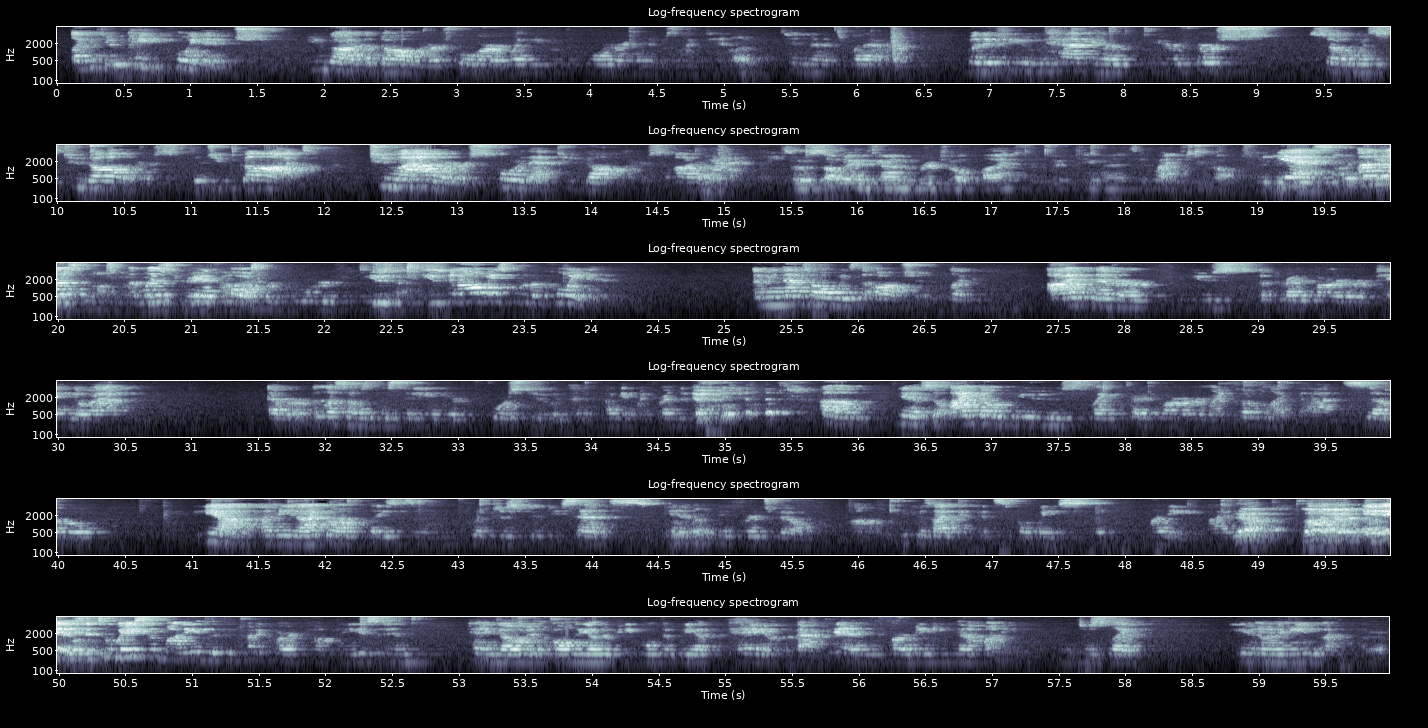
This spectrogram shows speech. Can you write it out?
like if you paid pointage, you got a dollar for whether you put the quarter in, and it was like ten, Right. ten minutes, whatever. But if you had your, your first, so it was two dollars, but you got two hours for that two dollars automatically. So if somebody's going to Bridgeville Pines for fifteen minutes, it Right. pays two dollars. Yes, unless- unless you pay a cost. Quarter, You, you can always put a coin in. I mean, that's always the option, like, I've never used a credit card or a Pango app ever, unless I was in the city and you're forced to, and then I get my friend to do it. Um, you know, so I don't use my credit card or my phone like that, so, yeah, I mean, I've gone places and put just fifty cents in, in Bridgeville, um, because I think it's a waste of money. I- Yeah, no, I. it is, it's a waste of money that the credit card companies and Pango and all the other people that we have to pay on the back end are making that money. Just like, you know what I mean? I- Yeah.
